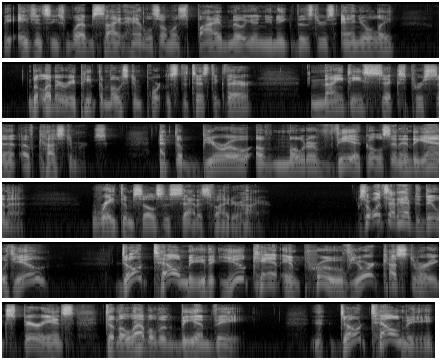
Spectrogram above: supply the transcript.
The agency's website handles almost 5 million unique visitors annually. But let me repeat the most important statistic there 96% of customers at the Bureau of Motor Vehicles in Indiana rate themselves as satisfied or higher. So, what's that have to do with you? Don't tell me that you can't improve your customer experience to the level of the BMV. Don't tell me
